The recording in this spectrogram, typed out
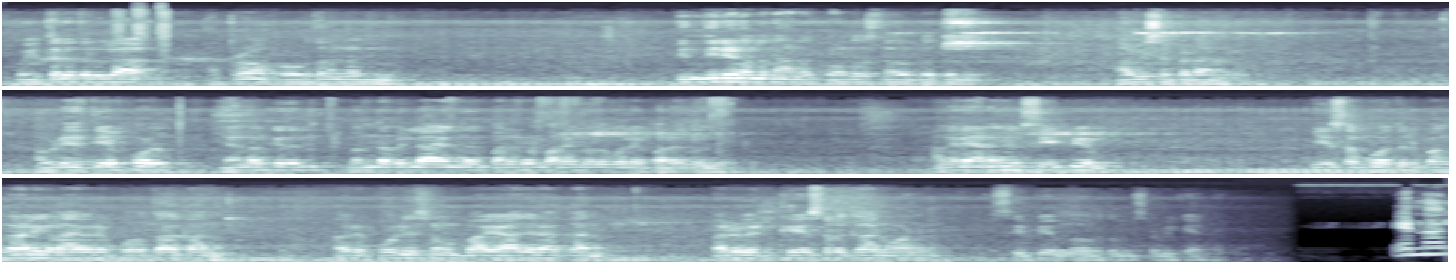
അപ്പോൾ ഇത്തരത്തിലുള്ള അക്രമ പ്രവർത്തനങ്ങളിൽ നിന്നും പിന്തിരിയണമെന്നാണ് കോൺഗ്രസ് നേതൃത്വത്തിന് ആവശ്യപ്പെടാനുള്ളത്. അവിടെ എത്തിയപ്പോൾ ഞങ്ങൾക്കിതിൽ ബന്ധമില്ല എന്ന് പലരും പറയുന്നത് പോലെ പറയുന്നത് അങ്ങനെയാണെങ്കിൽ സി പി എം ഈ സംഭവത്തിൽ പങ്കാളികളായവരെ പുറത്താക്കാനും അവരെ പോലീസിന് മുമ്പായി ഹാജരാക്കാനും പേരിൽ കേസെടുക്കാനുമാണ് സി പി എം നേതൃത്വം ശ്രമിക്കേണ്ടത്. എന്നാൽ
